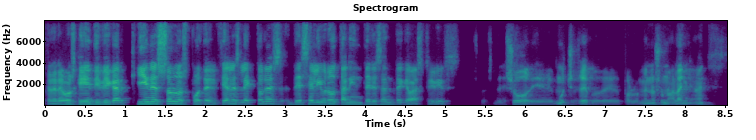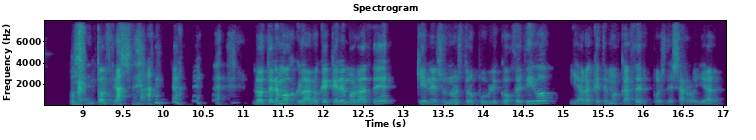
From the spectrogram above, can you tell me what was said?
tendremos que identificar quiénes son los potenciales lectores de ese libro tan interesante que va a escribir. Pues de eso, de muchos, ¿eh? por lo menos uno al año. ¿eh? Entonces, lo tenemos claro. ¿Qué queremos hacer? Quién es nuestro público objetivo y ahora qué tenemos que hacer, pues desarrollar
